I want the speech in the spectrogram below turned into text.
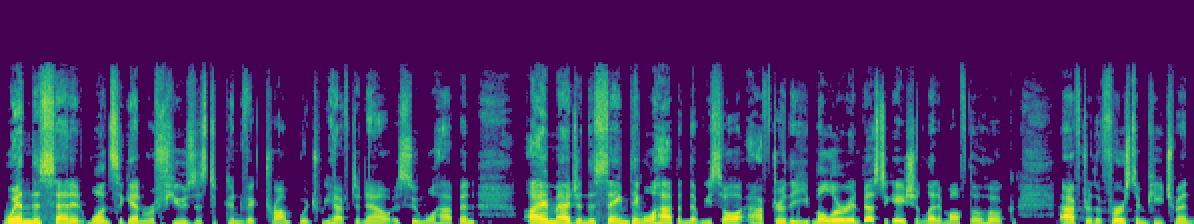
when the Senate once again refuses to convict Trump, which we have to now assume will happen, I imagine the same thing will happen that we saw after the Mueller investigation let him off the hook, after the first impeachment.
